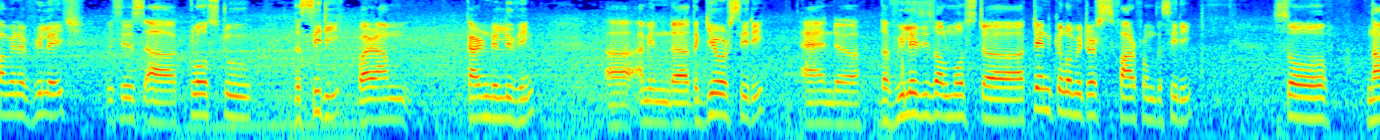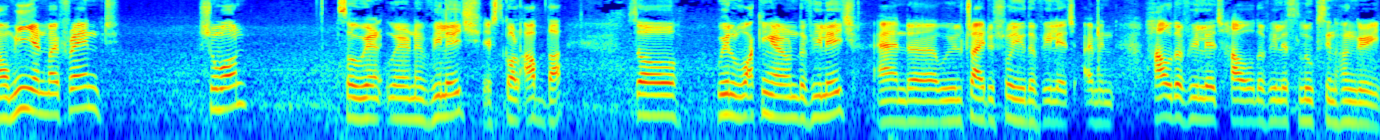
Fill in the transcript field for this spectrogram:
I'm in a village which is uh, close to the city where I'm currently living. Uh, I mean uh, the Győr city, and uh, the village is almost uh, 10 kilometers far from the city. So now me and my friend Shumon, so we're, we're in a village. It's called Abda. So we'll walking around the village and uh, we will try to show you the village. I mean how the village, how the village looks in Hungary.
